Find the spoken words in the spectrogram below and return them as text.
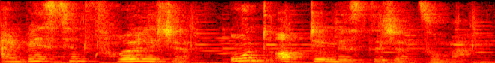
ein bisschen fröhlicher und optimistischer zu machen.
